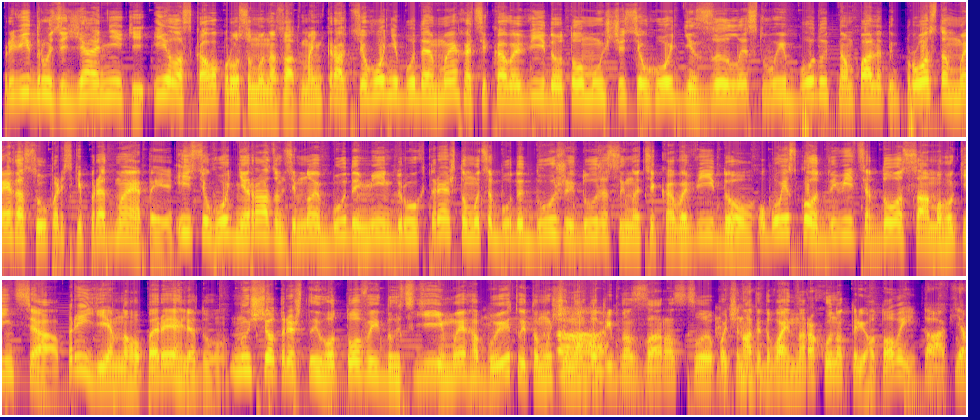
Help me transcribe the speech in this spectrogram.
Привіт, друзі, я Нікі і ласкаво просимо назад в Майнкрафт. Сьогодні буде мега цікаве відео, тому що сьогодні з листви будуть нам падати просто мега суперські предмети. І сьогодні разом зі мною буде мій друг Треш, тому це буде дуже і дуже сильно цікаве відео. Обов'язково дивіться до самого кінця. Приємного перегляду. Ну що, Треш, ти готовий до цієї мега битви, тому що нам потрібно зараз е, починати. Давай на рахунок 3. Готовий? Так, я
